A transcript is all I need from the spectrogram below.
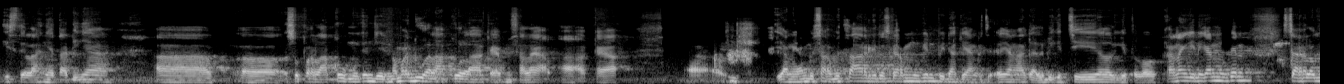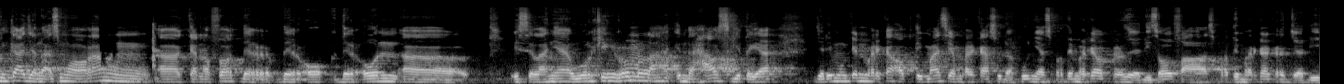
istilahnya tadinya uh, uh, super laku mungkin jadi nomor dua laku lah. Kayak misalnya uh, kayak uh, yang yang besar-besar gitu. Sekarang mungkin pindah ke yang yang agak lebih kecil gitu loh. Karena gini kan mungkin secara logika aja nggak semua orang uh, can afford their their their own uh, istilahnya working room lah in the house gitu ya. Jadi mungkin mereka optimize yang mereka sudah punya. Seperti mereka kerja di sofa seperti mereka kerja di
